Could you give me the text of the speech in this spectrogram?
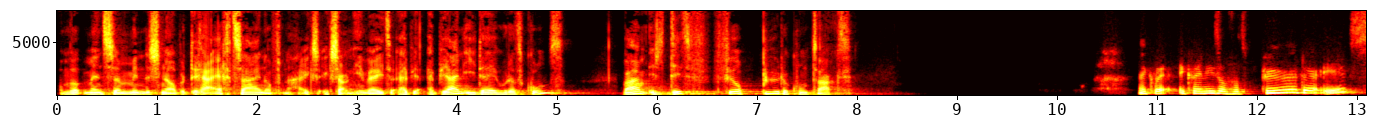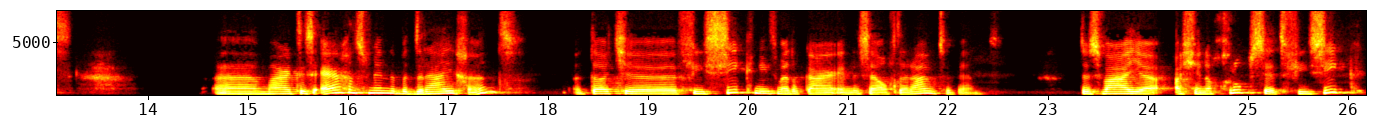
Omdat mensen minder snel bedreigd zijn. Of nou, ik, ik zou het niet weten. Heb, je, heb jij een idee hoe dat komt? Waarom is dit veel puurder contact? Ik weet, ik weet niet of het puurder is. Uh, maar het is ergens minder bedreigend dat je fysiek niet met elkaar in dezelfde ruimte bent. Dus waar je, als je in een groep zit, fysiek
